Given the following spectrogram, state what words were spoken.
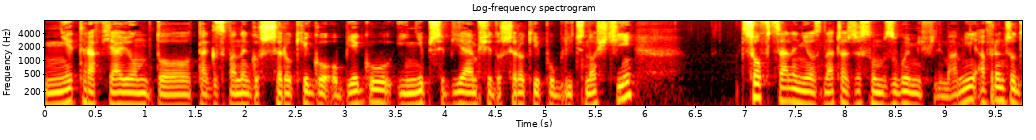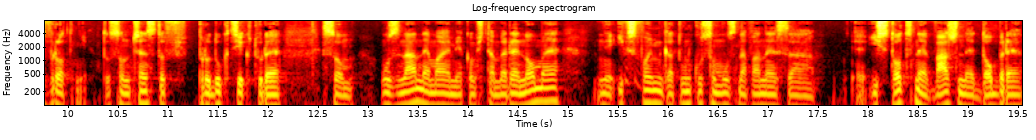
nie trafiają do tak zwanego szerokiego obiegu i nie przybijają się do szerokiej publiczności, co wcale nie oznacza, że są złymi filmami, a wręcz odwrotnie. To są często produkcje, które są uznane, mają jakąś tam renomę i w swoim gatunku są uznawane za e, istotne, ważne, dobre.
